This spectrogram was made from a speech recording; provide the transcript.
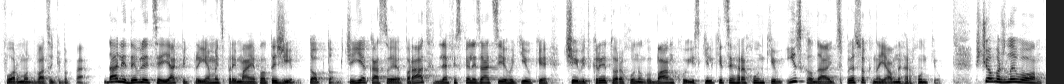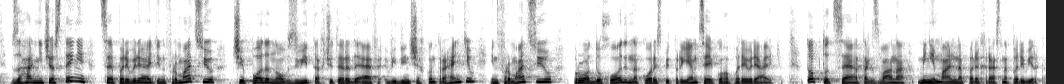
форму 20 УПП. Далі дивляться, як підприємець приймає платежі, тобто чи є касовий апарат для фіскалізації готівки, чи відкрито рахунок в банку, і скільки цих рахунків, і складають список наявних рахунків. Що важливо в загальній частині, це перевіряють інформацію, чи подано в звітах 4DF від інших контрагентів інформацію про доходи на користь підприємця, якого перевіряють. Тобто, це так звана мінімальна перехресна перевірка.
